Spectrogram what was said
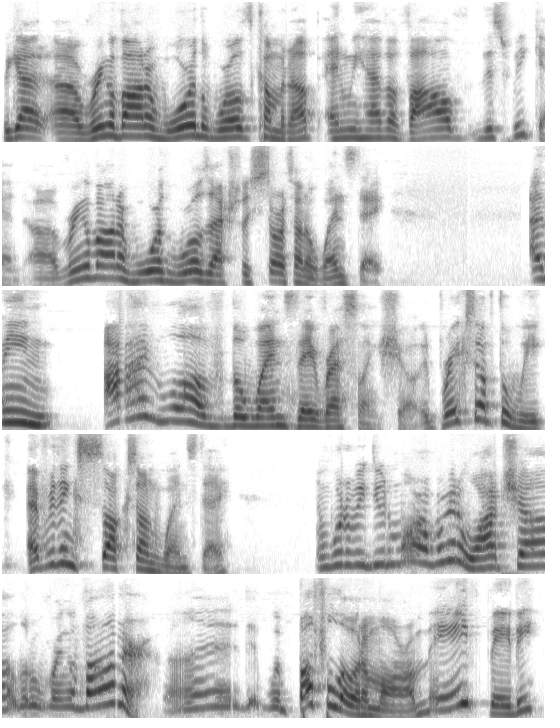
We got uh, Ring of Honor War of the Worlds coming up, and we have Evolve this weekend. Uh, Ring of Honor War of the Worlds actually starts on a Wednesday. I mean, I love the Wednesday wrestling show. It breaks up the week. Everything sucks on Wednesday. And what do we do tomorrow? We're going to watch uh, a little Ring of Honor. Uh, with Buffalo tomorrow, May 8th, baby.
